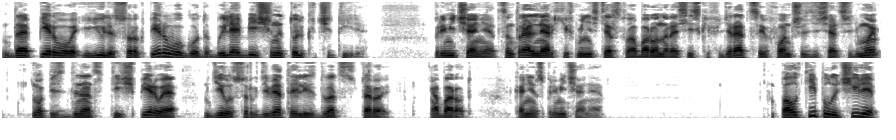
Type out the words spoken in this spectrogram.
До 1 июля 41 года были обещаны только 4. Примечание. Центральный архив Министерства обороны Российской Федерации, фонд 67, опись 12001, дело 49, лист 22. Оборот. Конец примечания. Полки получили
